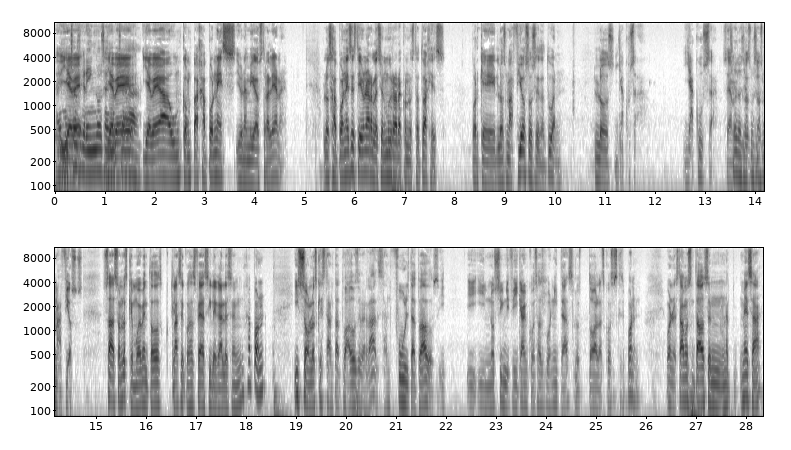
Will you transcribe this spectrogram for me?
Hay Y muchos gringos, hay llevé, mucha... llevé a un compa japonés y una amiga australiana. Los japoneses tienen una relación muy rara con los tatuajes. Porque los mafiosos se tatúan. Los yakuza. Yakuza. Se llaman, los los, yakuza. los mafiosos. O sea, son los que mueven todas clase de cosas feas ilegales en Japón. Y son los que están tatuados de verdad. Están full tatuados. Y, y- no significan cosas bonitas los- todas las cosas que se ponen. Bueno, estábamos sentados en una mesa.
